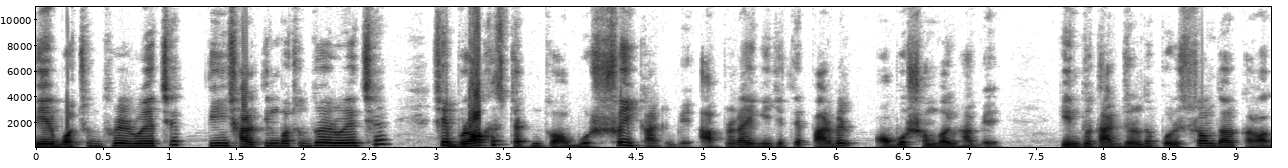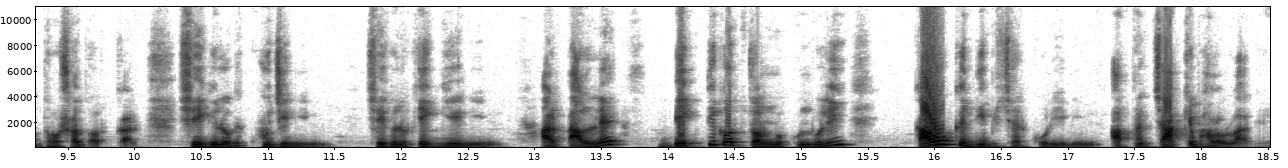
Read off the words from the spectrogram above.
দেড় বছর ধরে রয়েছে, তিন, সাড়ে তিন বছর ধরে রয়েছে। সেই ব্লকেজটা কিন্তু অবশ্যই কাটবে। আপনারা এগিয়ে যেতে পারবেন অবশ্যম্ভাবীভাবে। কিন্তু তার জন্য তো পরিশ্রম দরকার, অধ্যবসা দরকার। সেগুলোকে খুঁজে নিন, সেগুলোকে এগিয়ে নিন। আর পারলে ব্যক্তিগত জন্মকুণ্ডলী কাউকে দিয়ে বিচার করিয়ে নিন। আপনার যাকে ভালো লাগে।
